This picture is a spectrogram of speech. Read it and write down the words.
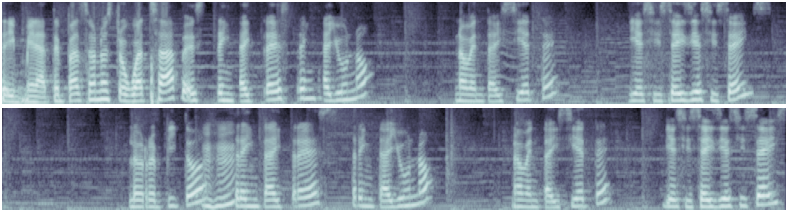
Sí, mira, te paso nuestro WhatsApp, es 3331 97 1616. Lo repito, 33 31 97 1616.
